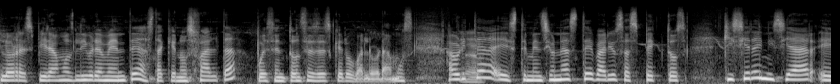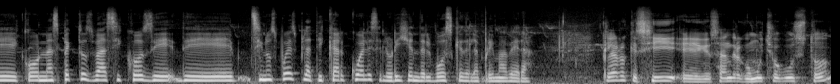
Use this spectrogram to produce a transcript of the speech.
lo respiramos libremente hasta que nos falta, pues entonces es que lo valoramos. Ahorita Claro. este, mencionaste varios aspectos. Quisiera iniciar eh, con aspectos básicos de, de, si nos puedes platicar cuál es el origen del bosque de la primavera. Claro que sí, eh, Sandra, con mucho gusto.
